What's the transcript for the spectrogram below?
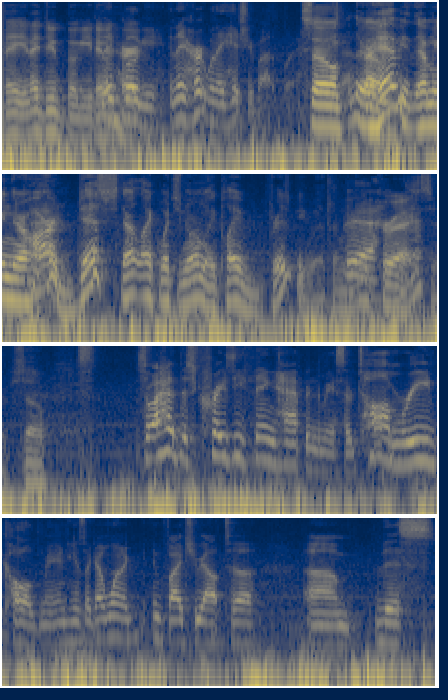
They they do boogie. They, They would hurt. boogie, and they hurt when they hit you. By the way, So They're um, heavy. I mean, they're hard discs, not like what you normally play frisbee with. I mean, Yeah. they're Correct. Massive. So so I had this crazy thing happen to me. So Tom Reed called me, and he's like, "I want to invite you out to um, this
